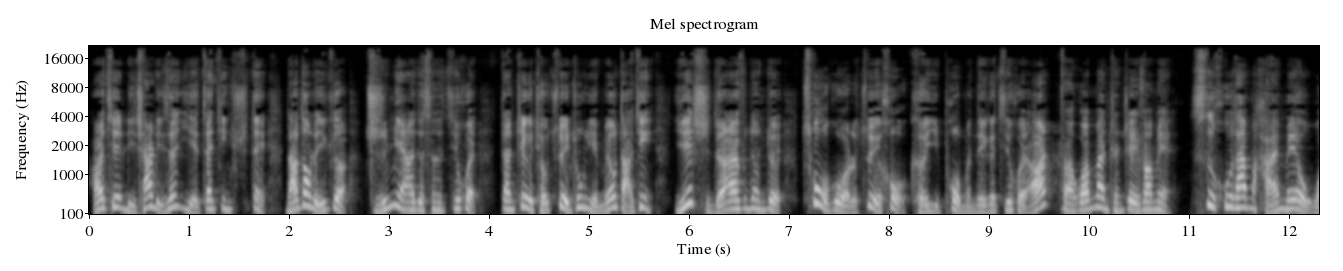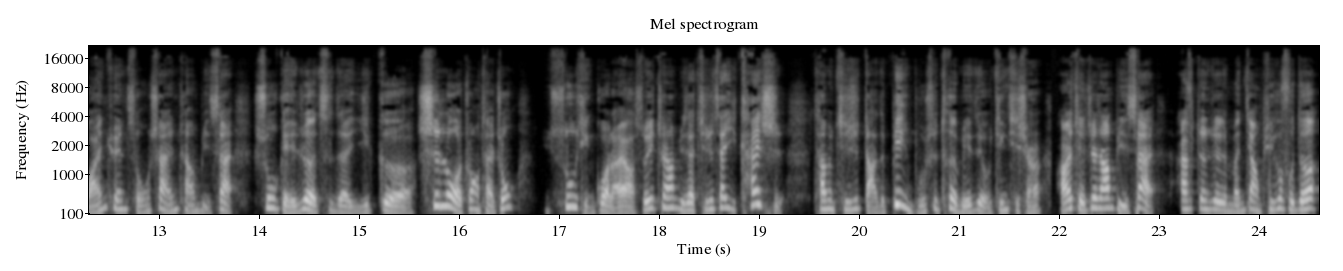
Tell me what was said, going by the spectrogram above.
而且理查里森也在禁区内拿到了一个直面埃德森的机会，但这个球最终也没有打进，也使得埃弗顿队错过了最后可以破门的一个机会。而反观曼城这一方面，似乎他们还没有完全从上一场比赛输给热刺的一个失落状态中。苏醒过来啊！所以这场比赛其实，在一开始，他们其实打的并不是特别的有精气神儿。而且这场比赛，埃弗顿队的门将皮克福德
